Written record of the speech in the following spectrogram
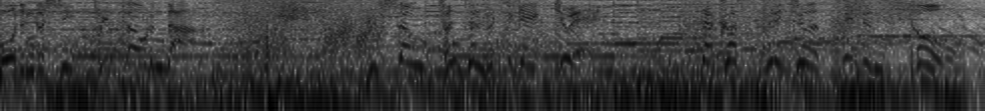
모든 것이 불타오른다. 육성 전설 획득의 기회 사커스 프리츠 시즌 2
